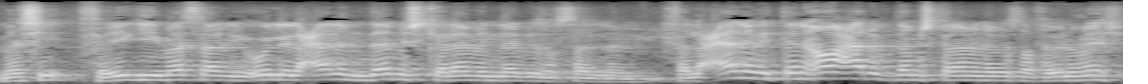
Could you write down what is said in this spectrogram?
ماشي؟ فيجي مثلا يقول للعالم ده مش كلام النبي صلى الله عليه وسلم. فالعالم التاني آه عارف ده مش كلام النبي صلى الله عليه وسلم. ماشي.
